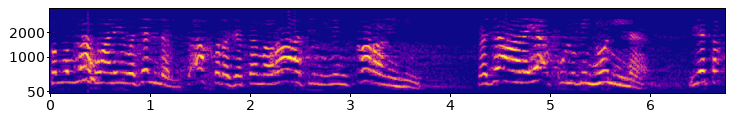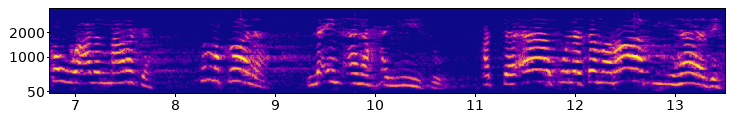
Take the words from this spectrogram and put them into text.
صلى الله عليه وسلم فأخرج ثمرات من قرنه. فجعل يأكل منهن ليتقوى على المعركة. ثم قال لئن أنا حييت حتى آكل ثمراتي هذه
